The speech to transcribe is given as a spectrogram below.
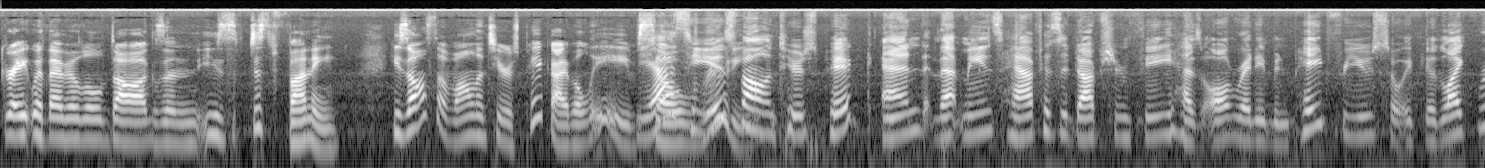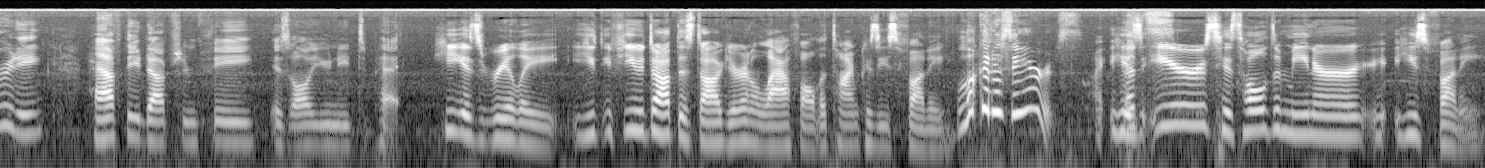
great with other little dogs, and he's just funny. He's also volunteers pick, I believe. Yes, so he is volunteers pick, and that means half his adoption fee has already been paid for you. So if you'd like Rudy, half the adoption fee is all you need to pay. He is really. You, if you adopt this dog, you're going to laugh all the time because he's funny. Look at his ears. His That's- ears, his whole demeanor, he's funny.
